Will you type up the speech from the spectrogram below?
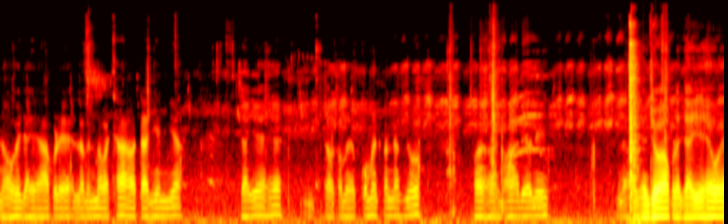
ને હવે જઈએ આપણે લગ્નમાં પાછા હતા ત્યાં ત્યાં જઈએ હે. તો તમે કોમેન્ટ કરી નાખજો. મહાદેવની. ને જો આપણે જઈએ હવે.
